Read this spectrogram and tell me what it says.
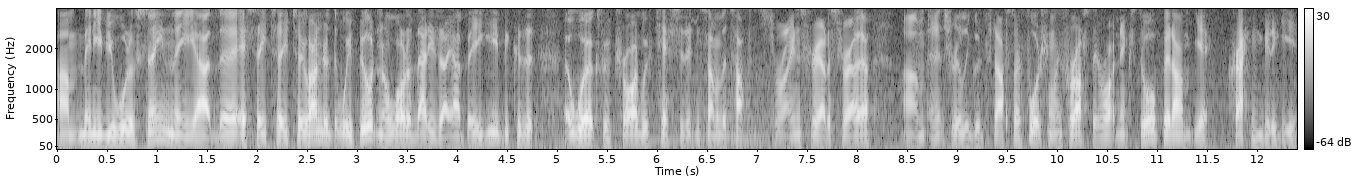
um, many of you would have seen the uh, the SCT 200 that we've built, and a lot of that is ARB gear because it, it works. We've tried, we've tested it in some of the toughest terrains throughout Australia, um, and it's really good stuff. So fortunately for us, they're right next door, but um, yeah, cracking bit of gear.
